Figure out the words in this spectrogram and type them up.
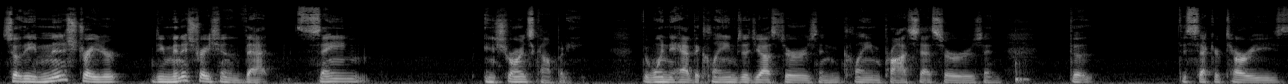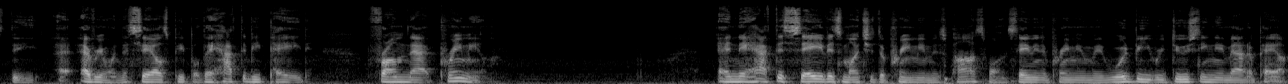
So the administrator, the administration of that same insurance company, the one that have the claims adjusters and claim processors and the the secretaries, the everyone, the salespeople, they have to be paid from that premium and they have to save as much of the premium as possible. And saving the premium it would be reducing the amount of payout,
